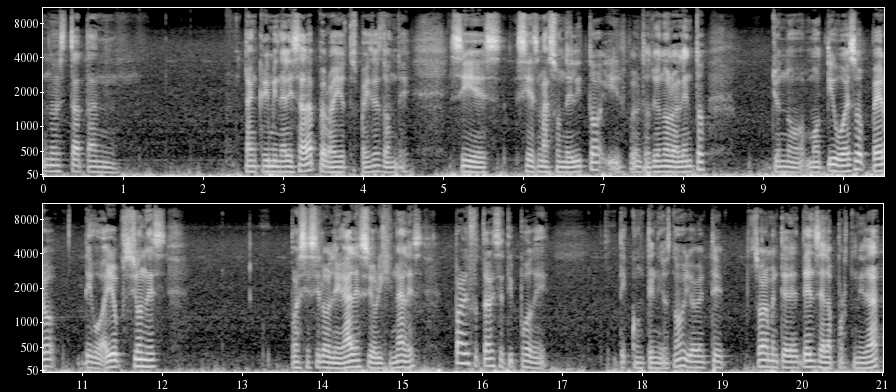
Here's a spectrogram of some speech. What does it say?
no está tan tan criminalizada, pero hay otros países donde sí es, sí es más un delito y pues, yo no lo alento, yo no motivo eso, pero digo, hay opciones, por así decirlo, legales y originales para disfrutar este tipo de, de contenidos, ¿no? Y obviamente solamente dense la oportunidad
